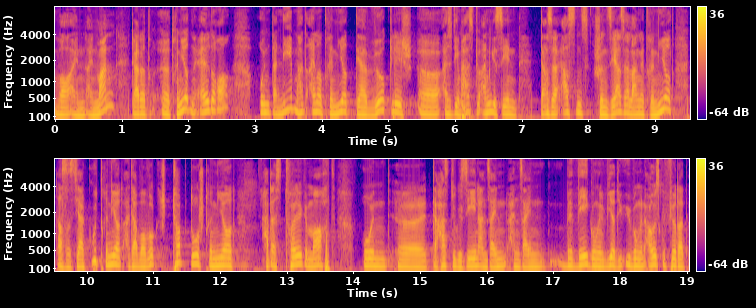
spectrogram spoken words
war ein, ein Mann, der hat äh, trainiert, ein älterer, und daneben hat einer trainiert, der wirklich, äh, also dem hast du angesehen, dass er erstens schon sehr, sehr lange trainiert, dass er sehr gut trainiert, der war wirklich top durchtrainiert, hat das toll gemacht und äh, da hast du gesehen an seinen, an seinen Bewegungen, wie er die Übungen ausgeführt hat,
